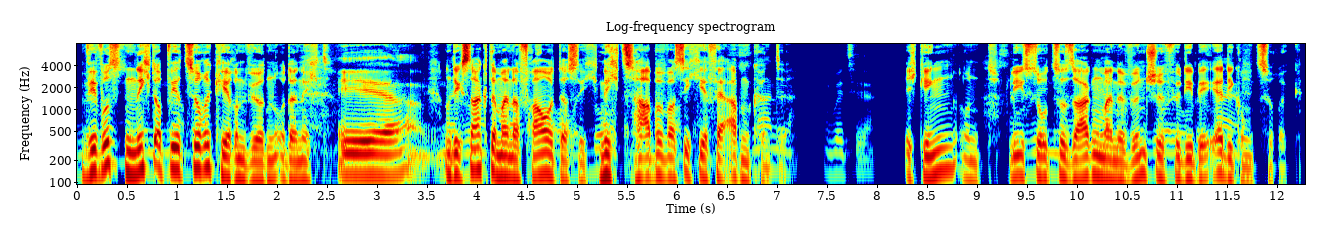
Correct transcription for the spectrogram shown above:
Wir wussten nicht, ob wir zurückkehren würden oder nicht. Und ich sagte meiner Frau, dass ich nichts habe, was ich ihr vererben könnte. Ich ging und ließ sozusagen meine Wünsche für die Beerdigung zurück.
